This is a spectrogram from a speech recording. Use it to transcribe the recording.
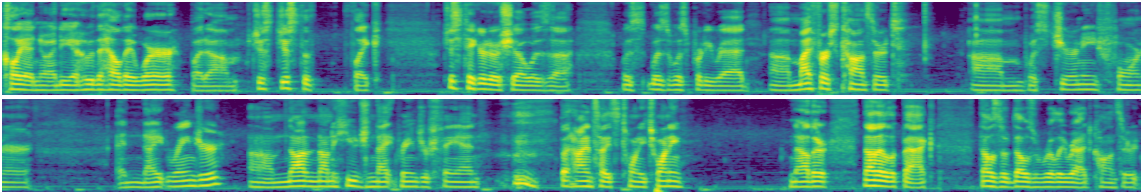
Chloe had no idea who the hell they were, but um, just just to like just take her to a show was uh, was was was pretty rad. Uh, my first concert um, was Journey, Foreigner, and Night Ranger. Um, not not a huge Night Ranger fan, but hindsight's twenty twenty. Now they're now I look back, that was a that was a really rad concert.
